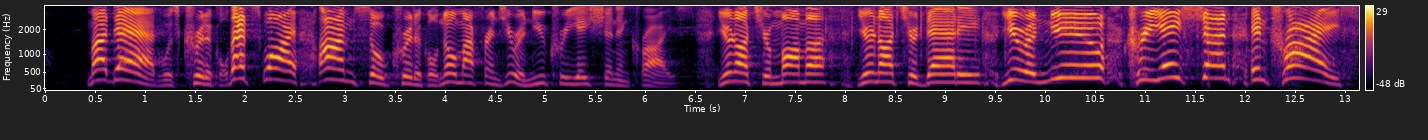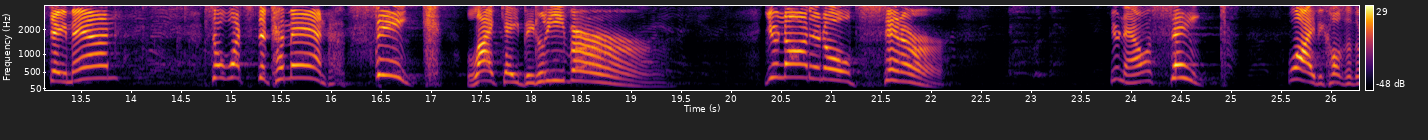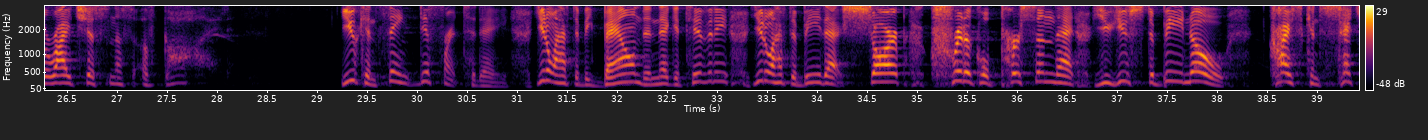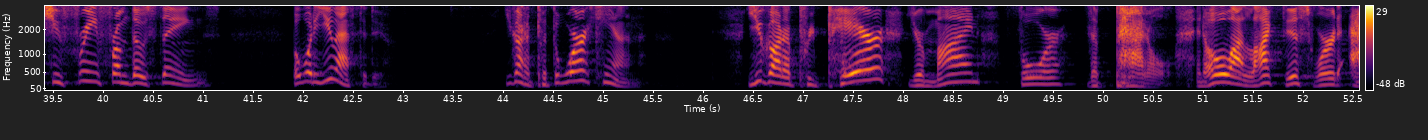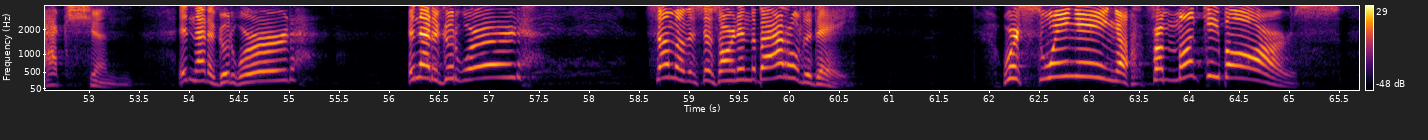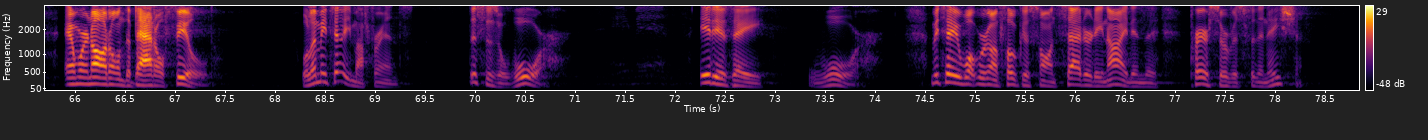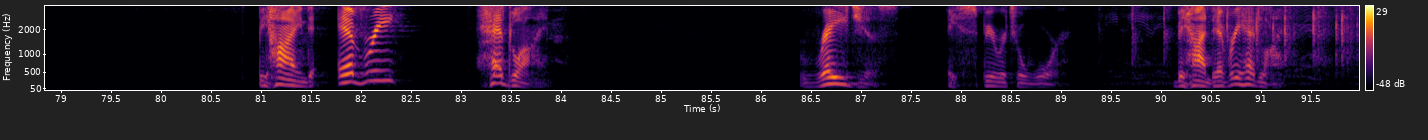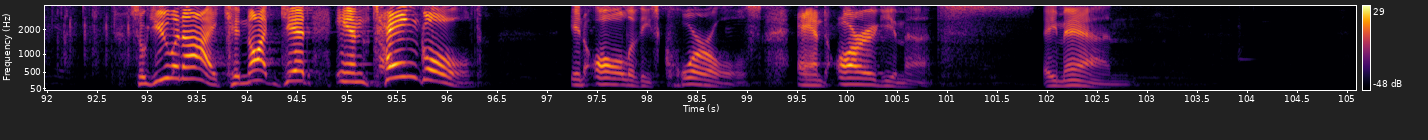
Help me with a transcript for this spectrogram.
My dad was critical. That's why I'm so critical. No, my friends, you're a new creation in Christ. You're not your mama. You're not your daddy. You're a new creation in Christ. Amen? So, what's the command? Think like a believer. You're not an old sinner. You're now a saint. Why? Because of the righteousness of God. You can think different today. You don't have to be bound in negativity. You don't have to be that sharp, critical person that you used to be. No, Christ can set you free from those things. But what do you have to do? You got to put the work in. You got to prepare your mind for the battle. And oh, I like this word action. Isn't that a good word? Isn't that a good word? Some of us just aren't in the battle today. We're swinging from monkey bars and we're not on the battlefield. Well, let me tell you, my friends, this is a war. It is a war. Let me tell you what we're going to focus on Saturday night in the prayer service for the nation behind every headline rages a spiritual war. Behind every headline. So you and I cannot get entangled in all of these quarrels and arguments. Amen.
